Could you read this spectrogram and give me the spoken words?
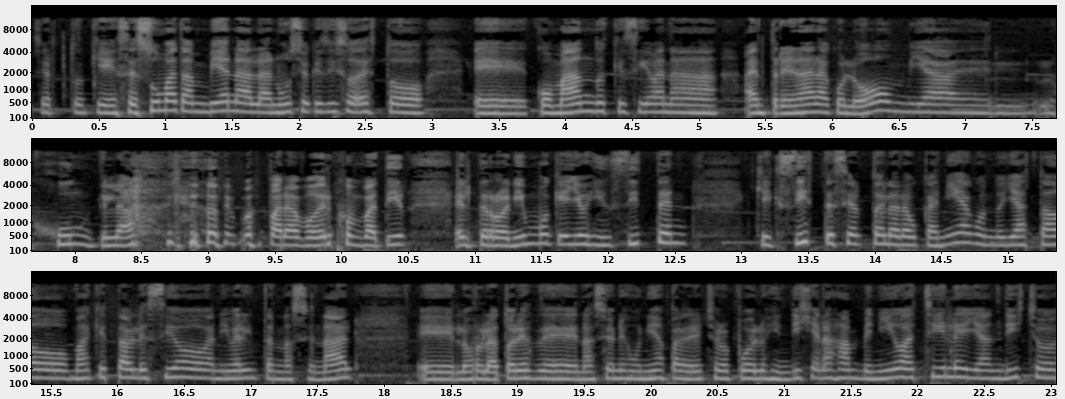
¿Cierto? Que se suma también al anuncio que se hizo de estos eh, comandos que se iban a, a entrenar a Colombia, el, el jungla, para poder combatir el terrorismo que ellos insisten que existe, ¿cierto?, en la Araucanía, cuando ya ha estado más que establecido a nivel internacional. Eh, los relatores de Naciones Unidas para el Derecho de los Pueblos Indígenas han venido a Chile y han dicho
